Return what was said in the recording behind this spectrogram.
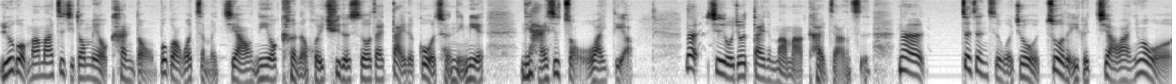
如果妈妈自己都没有看懂，不管我怎么教，你有可能回去的时候在带的过程里面，你还是走歪掉。那其实我就带着妈妈看这样子，那。这阵子我就做了一个教案，因为我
